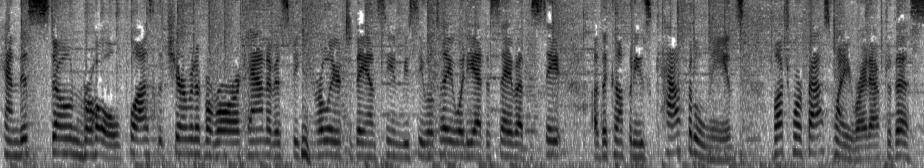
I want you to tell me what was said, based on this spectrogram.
can this stone roll? Plus, the chairman of Aurora Cannabis speaking earlier today on CNBC will tell you what he had to say about the state of the company's capital needs. Much more fast money right after this.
